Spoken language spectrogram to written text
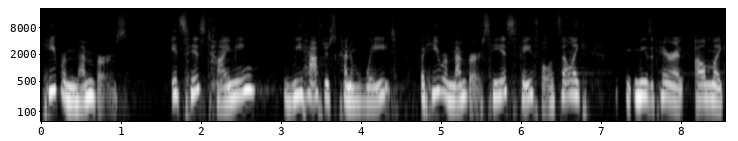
He remembers. It's his timing. We have to just kind of wait, but he remembers. He is faithful. It's not like me as a parent, I'm like,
